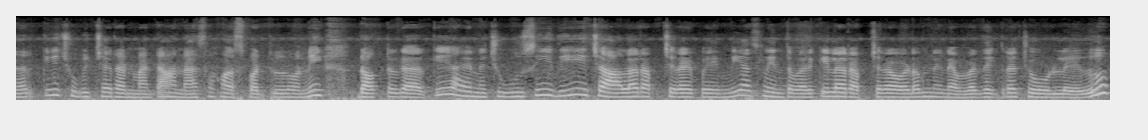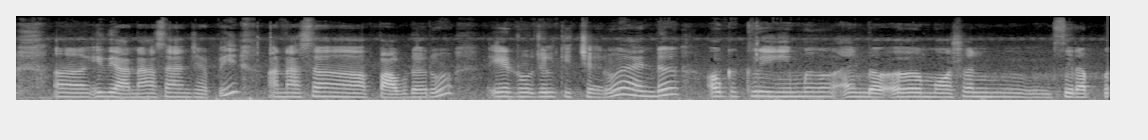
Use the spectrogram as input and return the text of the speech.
గారికి చూపించారనమాట అనాస హాస్పిటల్లోని డాక్టర్ గారికి. ఆయన చూసి ఇది చాలా రప్చర్ అయిపోయింది. అసలు ఇంతవరకు ఇలా రప్చర్ అవ్వడం నేను ఎవరి దగ్గర చూడలేదు. ఇది అనాస అని చెప్పి అనాస పౌడరు ఏడు రోజులకి ఇచ్చారు. అండ్ ఒక క్రీమ్ అండ్ మోషన్ సిరప్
